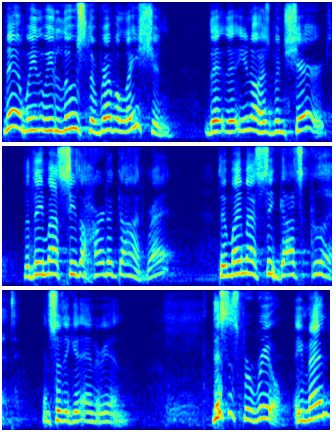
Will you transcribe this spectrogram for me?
Man, we, we lose the revelation that, that, you know has been shared, that they might see the heart of God, right? That they might see God's good, and so they can enter in. This is for real, amen.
